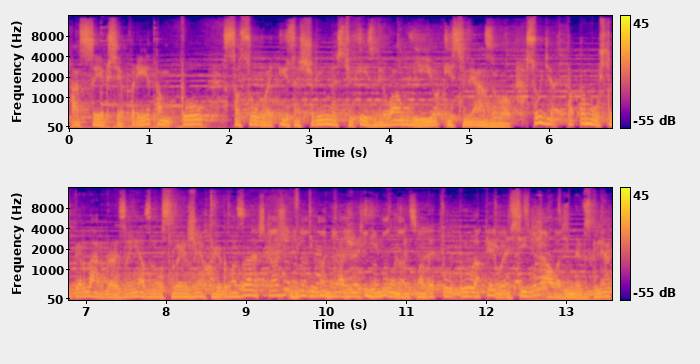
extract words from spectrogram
о сексе. При этом Пол с особой изощренностью избивал ее и связывал. Судя по тому, что Бернардо завязывал своей жертве глаза, видимо, даже ему не готов было приносить жалобный взгляд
